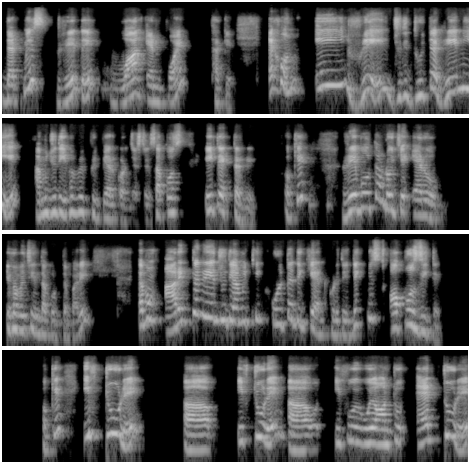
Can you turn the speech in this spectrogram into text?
that means রেতে ওয়ান এন্ড পয়েন্ট থাকে। এখন এই রে যদি দুইটা রে নিয়ে আমি যদি এভাবে প্রিপেয়ার করার চেষ্টা করি সাপোজ এইটা একটা রে ওকে রে বলতে আমরা ওই যে অ্যারো এভাবে চিন্তা করতে পারি। এবং আরেকটা রে যদি আমি ঠিক উল্টা দিকে অ্যাড করে দিই ডিক মিনস অপোজিটে okay if two ray if two ray uh, if we, we want to add two ray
